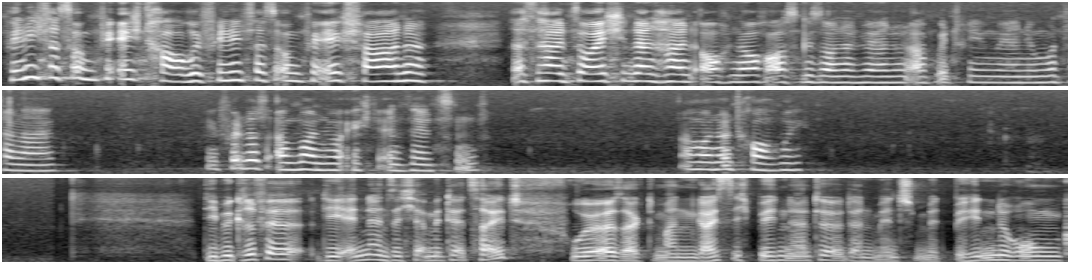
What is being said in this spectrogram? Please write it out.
finde ich das irgendwie echt traurig, finde ich das irgendwie echt schade, dass halt solche dann halt auch noch ausgesondert werden und abgetrieben werden im Mutterleib. Ich finde das einfach nur echt entsetzend. Aber nur traurig. Die Begriffe, die ändern sich ja mit der Zeit. Früher sagte man geistig Behinderte, dann Menschen mit Behinderung,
